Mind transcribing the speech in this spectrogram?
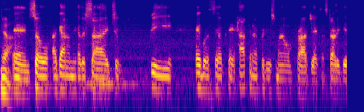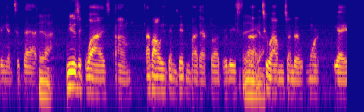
Yeah. And so I got on the other side to be able to say, okay, how can I produce my own projects? and started getting into that. Yeah. Music wise, um, I've always been bitten by that bug. Released uh, two albums under Warner Media,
